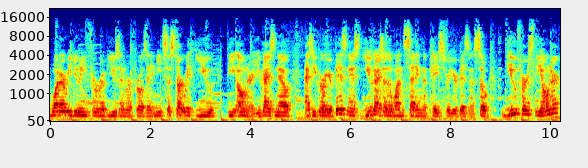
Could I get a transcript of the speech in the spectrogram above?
what are we doing for reviews and referrals? And it needs to start with you the owner. You guys know as you grow your business you guys are the ones setting the pace for your business. So you first the owner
